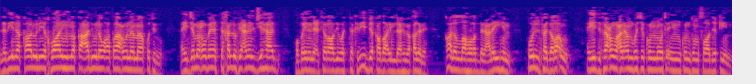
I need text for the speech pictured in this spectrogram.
الذين قالوا لإخوانهم وقعدوا لو أطاعونا ما قتلوا. أي جمعوا بين التخلف عن الجهاد وبين الاعتراض والتكذيب بقضاء الله وقدره. قال الله ردا عليهم قل فادرأوا أي ادفعوا عن أنفسكم الموت إن كنتم صادقين.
